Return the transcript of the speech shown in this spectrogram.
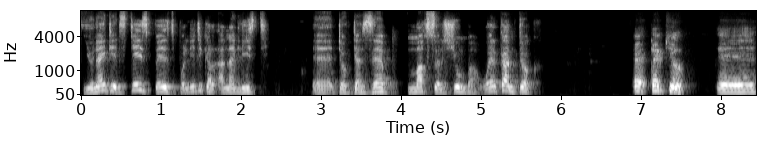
United States-based political analyst, uh, Dr. Zeb Maxwell Shumba. Welcome, Doc. Yeah, thank you. Uh,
